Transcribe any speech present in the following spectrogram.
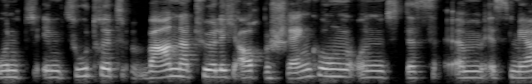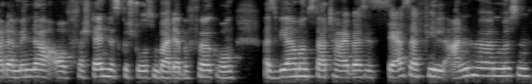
und im Zutritt waren natürlich auch Beschränkungen und das ähm, ist mehr oder minder auf Verständnis gestoßen bei der Bevölkerung. Also wir haben uns da teilweise sehr, sehr viel anhören müssen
